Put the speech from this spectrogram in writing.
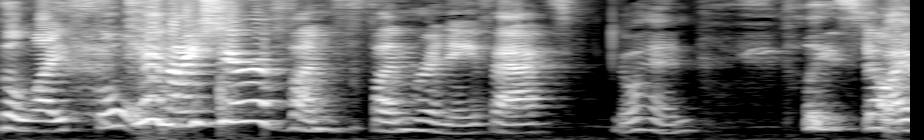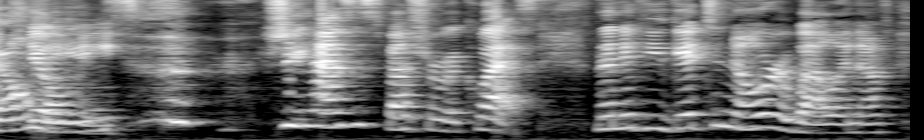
the life goal. Can I share a fun, fun Renee fact? Go ahead. Please don't By kill me. She has a special request. Then, if you get to know her well enough,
